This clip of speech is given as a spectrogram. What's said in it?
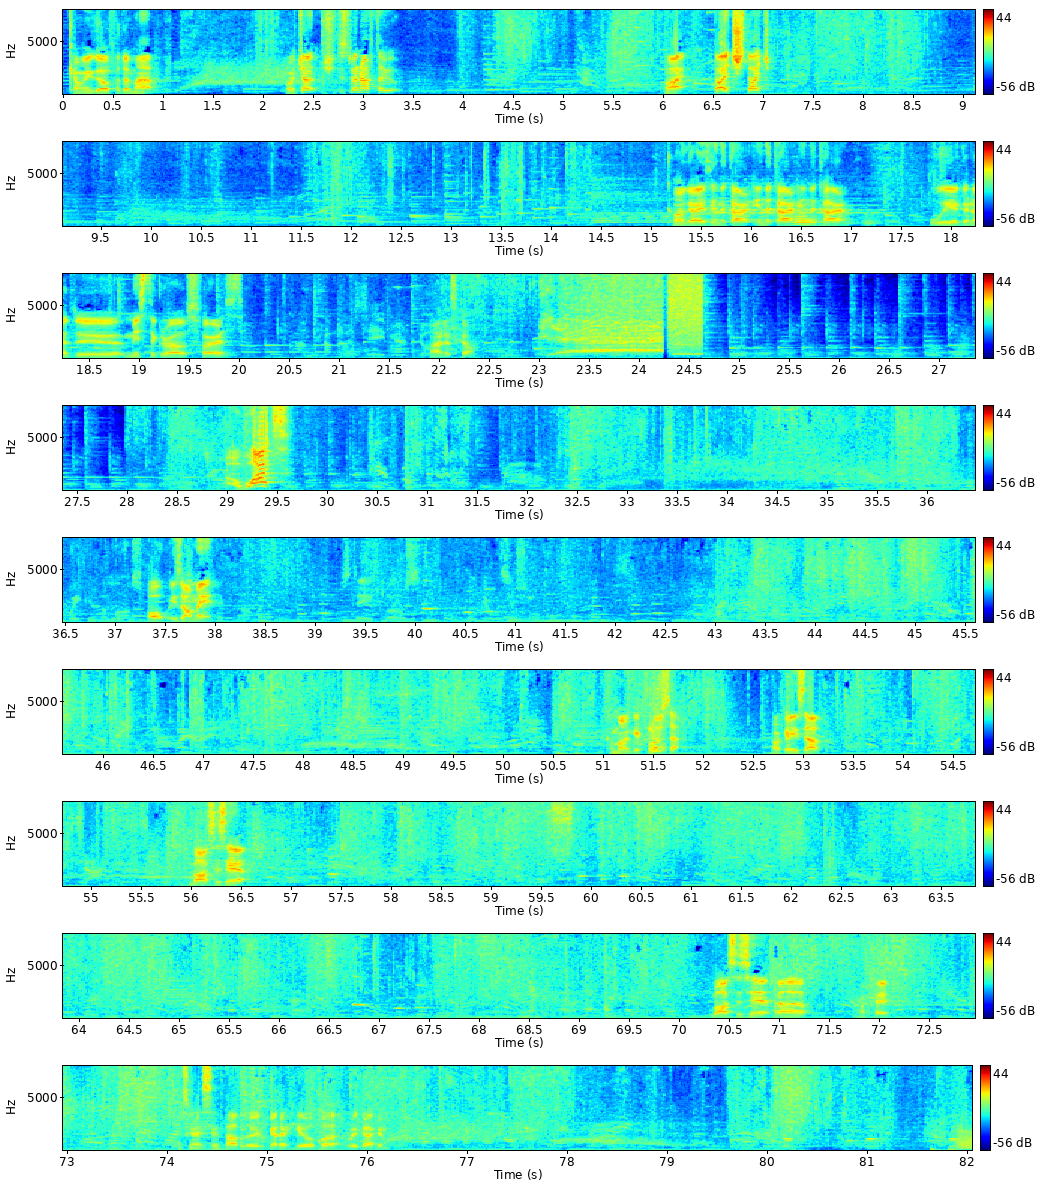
Can we go for the map? Watch out, she just went after you. Right, dodge, dodge. Come on guys, in the car, in the car, in the car. We're gonna do Mystic Groves first. Alright, let's go. Uh, what? Oh, he's on me. Stay close. Hold your position. Come on, get closer. Okay, he's up. Boss is here. Boss is here. Uh, okay. I was gonna say Pablo got a heal, but we got him.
